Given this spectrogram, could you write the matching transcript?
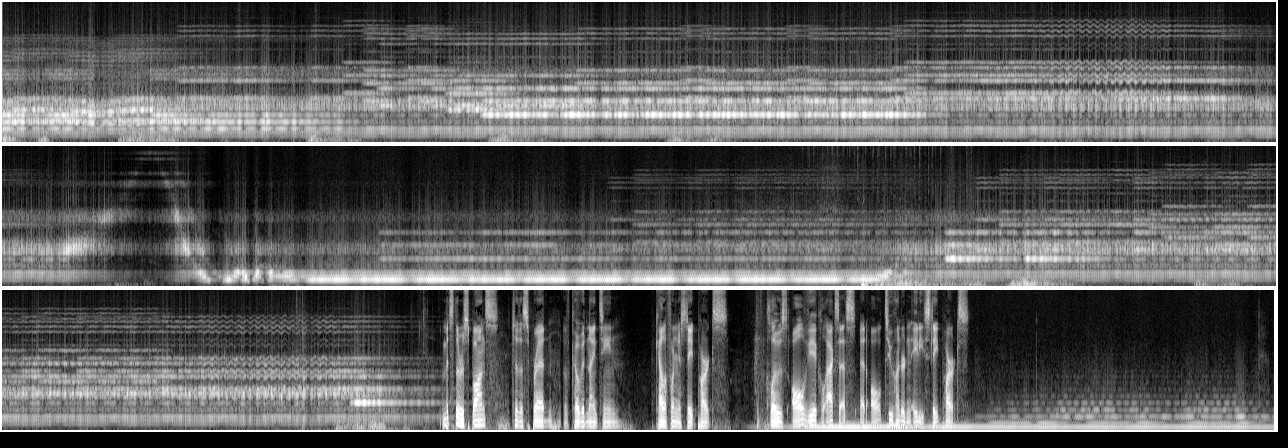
Amidst the response to the spread of COVID 19, California state parks have closed all vehicle access at all 280 state parks.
